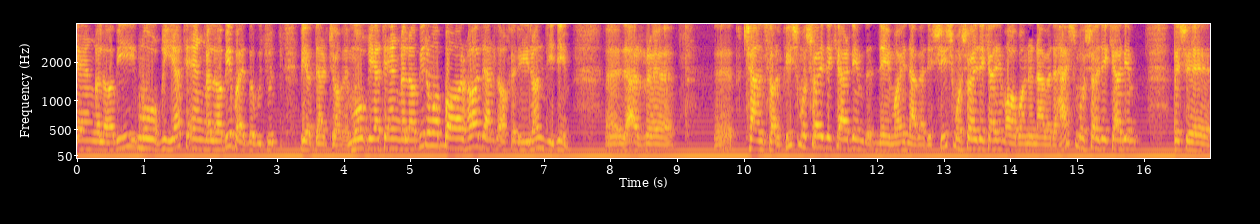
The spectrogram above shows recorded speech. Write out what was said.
انقلابی موقعیت انقلابی باید به وجود بیاد در جامعه موقعیت انقلابی رو ما بارها در داخل ایران دیدیم. در چند سال پیش مشاهده کردیم. دیمای 96 مشاهده کردیم. آبان 98 مشاهده کردیم. بشه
